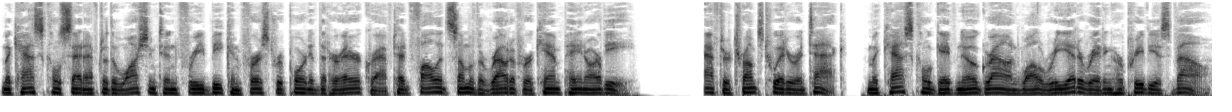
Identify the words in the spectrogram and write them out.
McCaskill said after the Washington Free Beacon first reported that her aircraft had followed some of the route of her campaign RV. After Trump's Twitter attack, McCaskill gave no ground while reiterating her previous vow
